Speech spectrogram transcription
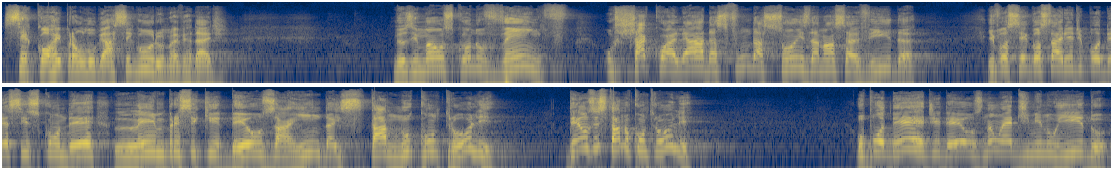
Você corre para um lugar seguro, não é verdade? Meus irmãos, quando vem o chacoalhar das fundações da nossa vida, e você gostaria de poder se esconder, lembre-se que Deus ainda está no controle. Deus está no controle. O poder de Deus não é diminuído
